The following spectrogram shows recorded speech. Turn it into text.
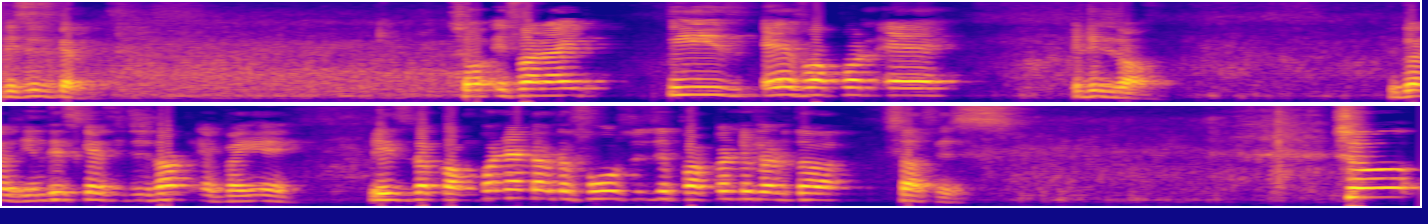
This is correct. So if I write P is F upon A, it is wrong. Because in this case it is not F by A. It is the component of the force which is perpendicular to the surface. So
